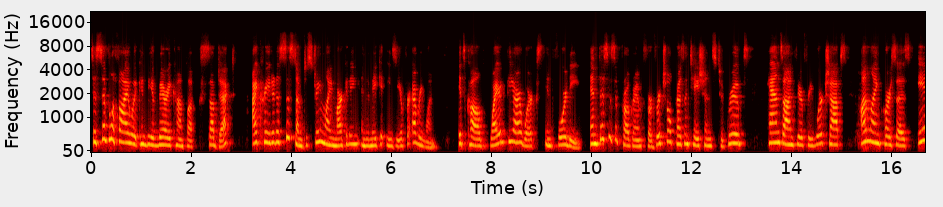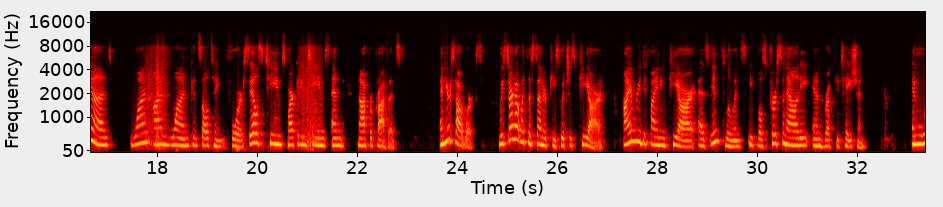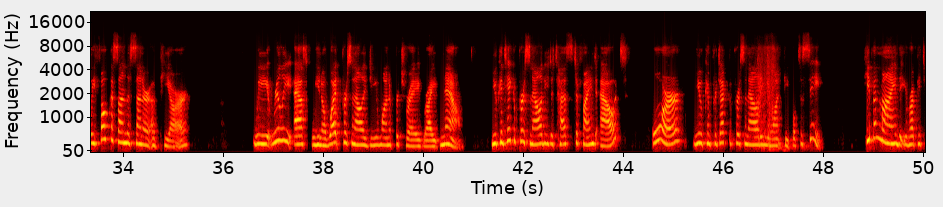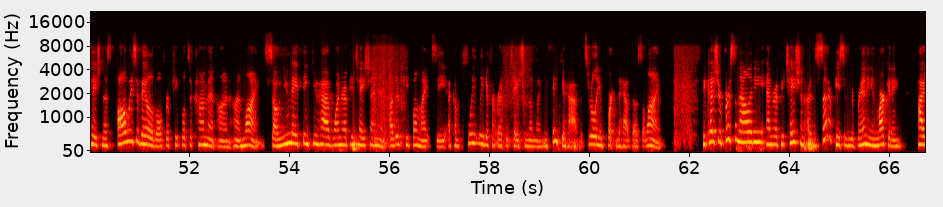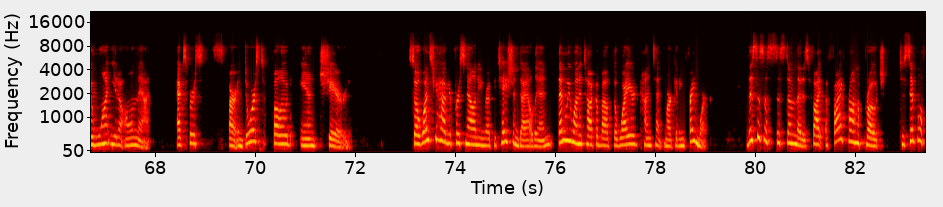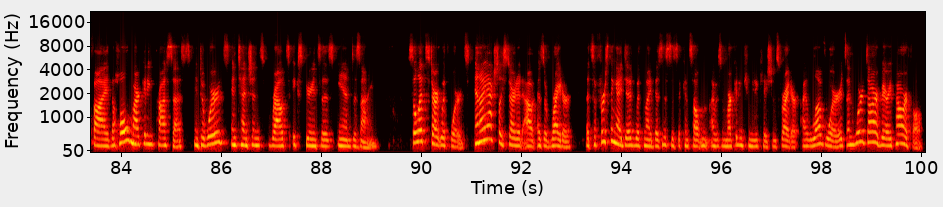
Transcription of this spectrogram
To simplify what can be a very complex subject, I created a system to streamline marketing and to make it easier for everyone. It's called Wired PR Works in 4D. And this is a program for virtual presentations to groups, hands-on fear-free workshops, online courses, and one-on-one consulting for sales teams, marketing teams, and not-for-profits. And here's how it works. We start out with the centerpiece, which is PR. I'm redefining PR as influence equals personality and reputation. And when we focus on the center of PR, we really ask, you know, what personality do you want to portray right now? You can take a personality to test to find out, or you can project the personality you want people to see. Keep in mind that your reputation is always available for people to comment on online. So you may think you have one reputation and other people might see a completely different reputation than one you think you have. It's really important to have those aligned. Because your personality and reputation are the centerpiece of your branding and marketing, I want you to own that. Experts are endorsed, followed, and shared. So once you have your personality and reputation dialed in, then we want to talk about the wired content marketing framework. This is a system that is five, a five-prong approach to simplify the whole marketing process into words, intentions, routes, experiences, and design. So let's start with words. And I actually started out as a writer. That's the first thing I did with my business as a consultant. I was a marketing communications writer. I love words, and words are very powerful.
